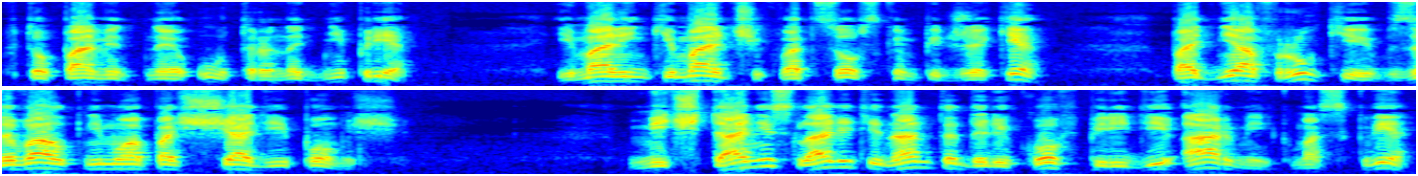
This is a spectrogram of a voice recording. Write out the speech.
в то памятное утро на Днепре. И маленький мальчик в отцовском пиджаке, подняв руки, взывал к нему о пощаде и помощи. Мечта несла лейтенанта далеко впереди армии, к Москве.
